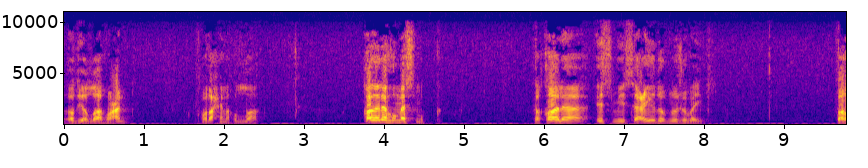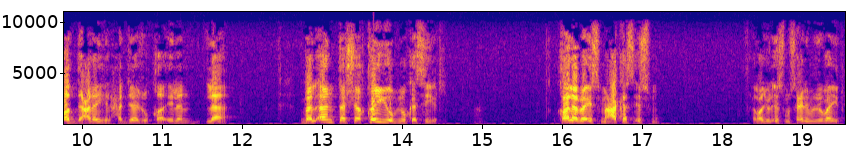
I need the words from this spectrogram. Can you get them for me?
رضي الله عنه ورحمه الله قال له ما اسمك؟ فقال اسمي سعيد بن جبير. فرد عليه الحجاج قائلا لا بل أنت شقي بن كثير. قلب اسم عكس اسمه. الرجل اسمه سعيد بن جبير.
